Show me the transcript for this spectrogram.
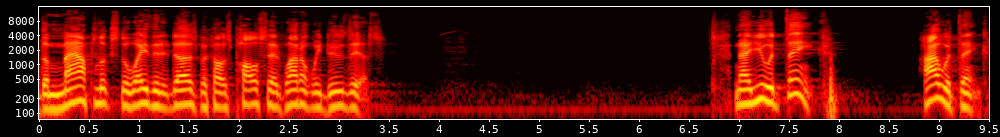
The map looks the way that it does because Paul said, Why don't we do this? Now, you would think, I would think,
